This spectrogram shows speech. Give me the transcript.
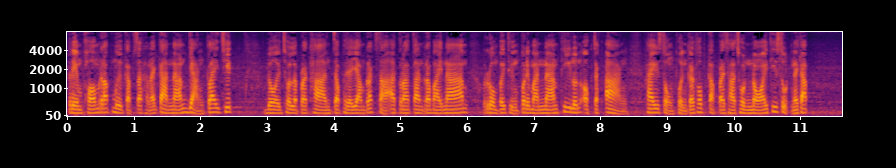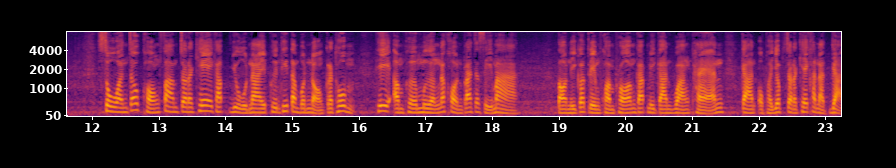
เตรียมพร้อมรับมือกับสถานการณ์น้ำอย่างใกล้ชิด โดยชลประทานจะพยายามรักษาอัตราการระบายน้ำรวมไปถึงปริมาณน้ำที่ล้นออกจากอ่าง ให้ส่งผลกระทบกับประชาชนน้อยที่สุดนะครับ ส่วนเจ้าของฟาร์มจระเข้ครับอยู่ในพื้นที่ตำบลหนองกระทุ่ม ที่อำเภอเมืองนครราชสีมา ตอนนี้ก็เตรียมความพร้อมครับ มีการวางแผน การอพยพจระเข้ขนาดใหญ่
